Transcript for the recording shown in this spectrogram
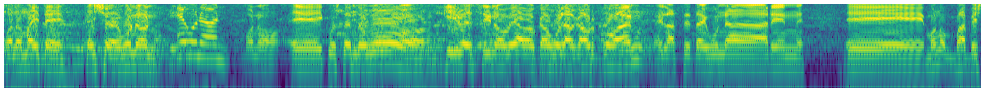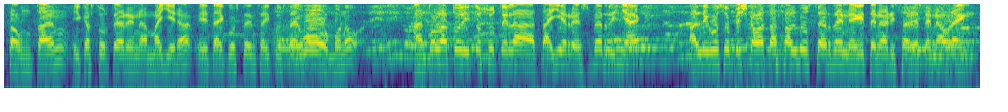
Bueno, maite, kaixo, egunon. Egunon, Bueno, e, ikusten dugu, giro ezin hobea daukagula gaurkoan, elatzeta egunaren e, bueno, ba, besta hontan ikasturtearen amaiera, eta ikusten zaituztegu, bueno, antolatu dituzutela tailer ezberdinak, aldi guzu pixka bat azaldu zer den egiten ari zareten orain.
